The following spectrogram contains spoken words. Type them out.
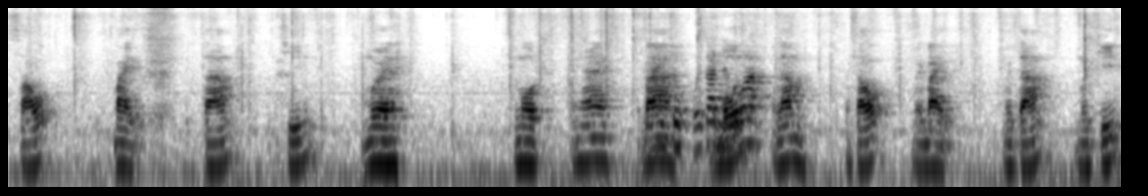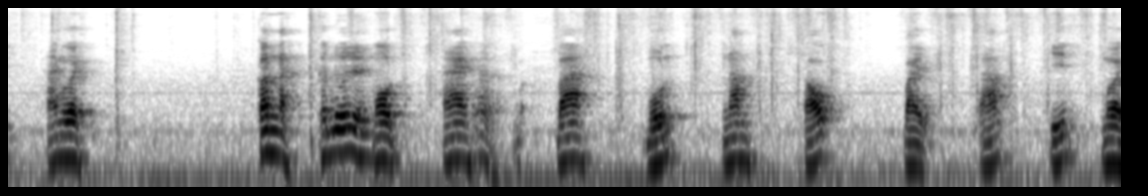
sáu bảy tám chín mười. Này một hai ba bốn đúng không ạ? năm 16 17 18 19 20 cân này. Cân nữa gì? 1 2 à, 3 4 5 6 7 8 9 10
